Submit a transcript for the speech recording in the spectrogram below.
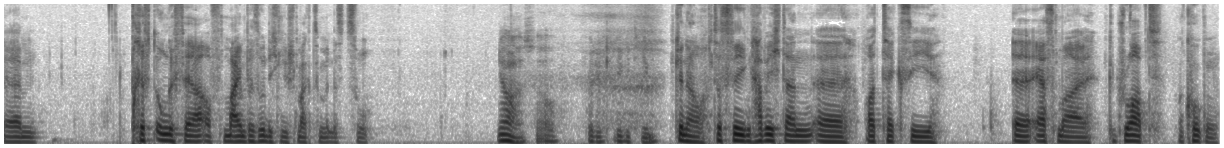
ähm, trifft ungefähr auf meinen persönlichen Geschmack zumindest zu. Ja, ist ja auch völlig legitim. Genau, deswegen habe ich dann äh, Odd Taxi äh, erstmal gedroppt. Mal gucken.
